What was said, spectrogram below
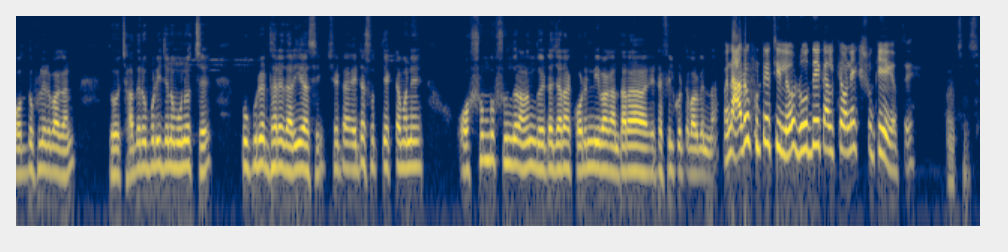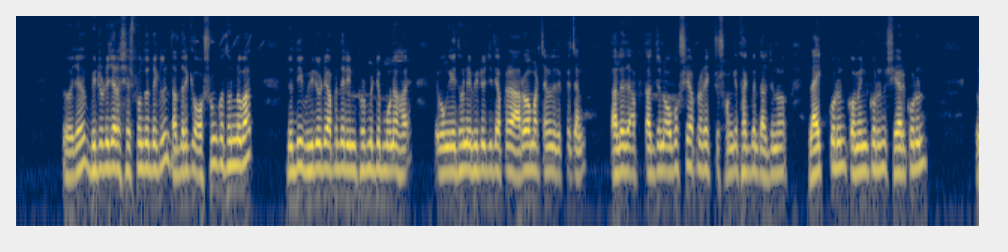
পদ্ম ফুলের বাগান। তো ছাদের উপরেই যেন মনে হচ্ছে পুকুরের ধারে দাঁড়িয়ে আছি সেটা এটা সত্যি একটা মানে অসম্ভব সুন্দর আনন্দ এটা যারা করেননি বাগান তারা এটা ফিল করতে পারবেন না। মানে আরও ফুটেছিল রোদে কালকে অনেক শুকিয়ে গেছে। আচ্ছা আচ্ছা। তো যাই হোক ভিডিওটি যারা শেষ পর্যন্ত দেখলেন তাদেরকে অসংখ্য ধন্যবাদ। যদি ভিডিওটি আপনাদের ইনফরমেটিভ মনে হয় এবং এই ধরনের ভিডিও যদি আপনারা আরও আমার চ্যানেলে দেখতে চান তাহলে তার জন্য অবশ্যই আপনারা একটু সঙ্গে থাকবেন তার জন্য লাইক করুন কমেন্ট করুন শেয়ার করুন। তো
